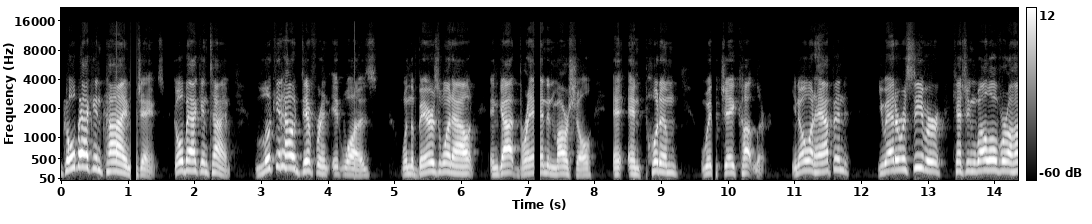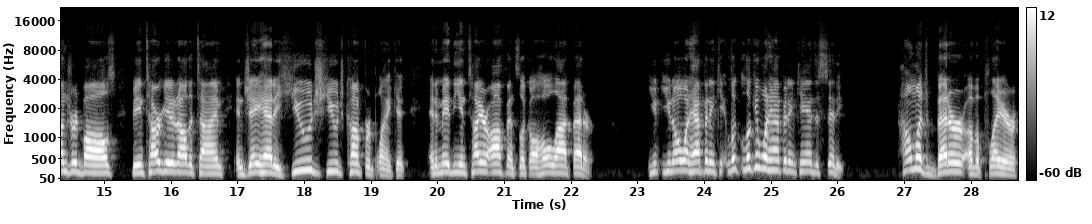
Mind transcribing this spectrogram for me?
Go back in time, James. Go back in time. Look at how different it was when the Bears went out and got Brandon Marshall and, and put him with Jay Cutler. You know what happened? You had a receiver catching well over 100 balls, being targeted all the time, and Jay had a huge, huge comfort blanket, and it made the entire offense look a whole lot better. You, you know what happened in look look at what happened in Kansas City. How much better of a player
